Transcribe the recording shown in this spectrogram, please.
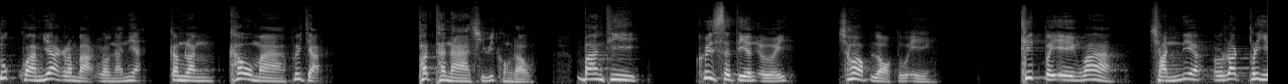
ทุกข์ความยากลำบากเหล่านั้นเนี่ยกำลังเข้ามาเพื่อจะพัฒนาชีวิตของเรา บางทีคริสเตียนเอ๋ยชอบหลอกตัวเอง คิดไปเองว่าฉันเนี่ยรักพระเย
